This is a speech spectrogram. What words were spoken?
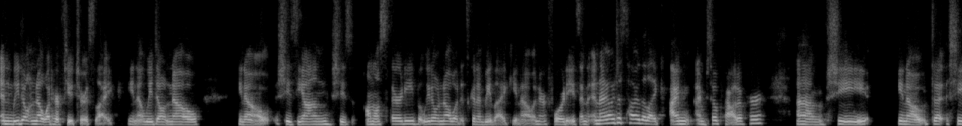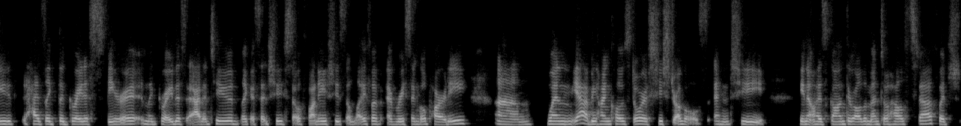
and we don't know what her future is like. You know, we don't know, you know, she's young, she's almost 30, but we don't know what it's gonna be like, you know, in her 40s. And and I would just tell her that like I'm I'm so proud of her. Um, she you know she has like the greatest spirit and the greatest attitude like i said she's so funny she's the life of every single party um, when yeah behind closed doors she struggles and she you know, has gone through all the mental health stuff, which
